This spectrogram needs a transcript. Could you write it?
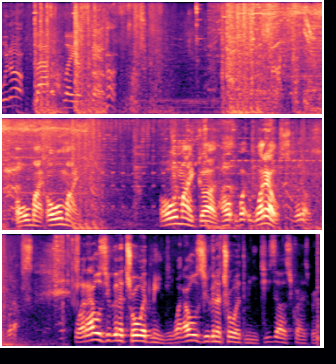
Going up. Last player standing. Oh my. Oh my. Oh my God. How? What? What else? What else? What else? What else you gonna throw at me? What else you gonna throw at me? Jesus Christ, bro.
